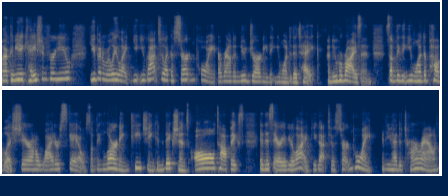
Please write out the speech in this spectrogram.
Now, communication for you, you've been really like, you, you got to like a certain point around a new journey that you wanted to take, a new horizon, something that you wanted to publish, share on a wider scale, something learning, teaching, convictions, all topics in this area of your life. You got to a certain point and you had to turn around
